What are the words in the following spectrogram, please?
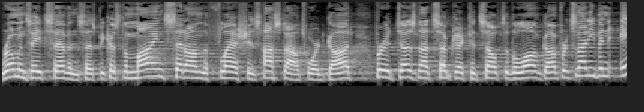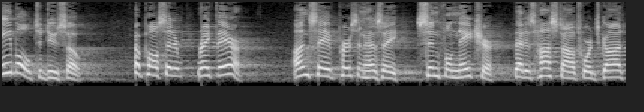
Romans 8 7 says, Because the mind set on the flesh is hostile toward God, for it does not subject itself to the law of God, for it's not even able to do so. Paul said it right there. Unsaved person has a sinful nature that is hostile towards God,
